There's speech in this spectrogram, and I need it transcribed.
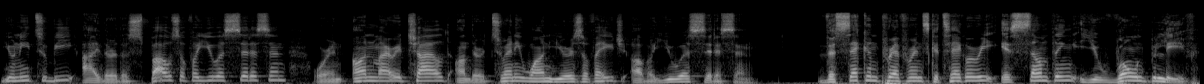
you need to be either the spouse of a U.S. citizen or an unmarried child under 21 years of age of a U.S. citizen. The second preference category is something you won't believe.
